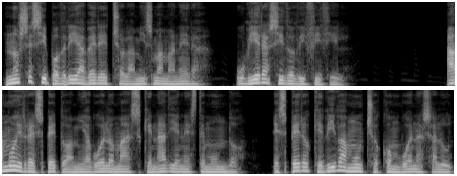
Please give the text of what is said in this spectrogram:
No sé si podría haber hecho la misma manera, hubiera sido difícil. Amo y respeto a mi abuelo más que nadie en este mundo, espero que viva mucho con buena salud.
